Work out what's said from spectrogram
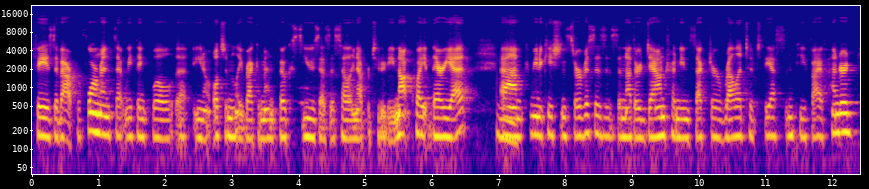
phase of outperformance that we think will, uh, you know, ultimately recommend folks use as a selling opportunity. Not quite there yet. Mm-hmm. Um, communication services is another downtrending sector relative to the S&P 500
